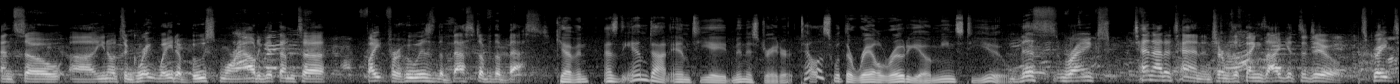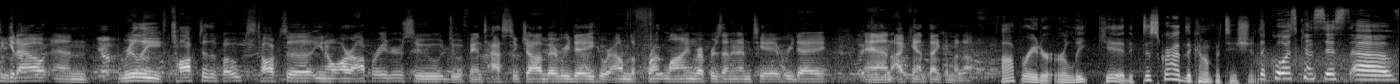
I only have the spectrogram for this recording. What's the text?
And so, uh, you know, it's a great way to boost morale to get them to fight for who is the best of the best. Kevin, as the M.MTA administrator, tell us what the Rail Rodeo means to you. This ranks 10 out of 10 in terms of things I get to do. It's great to get out and really talk to the folks, talk to, you know, our operators who do a fantastic job every day, who are out on the front line representing MTA every day, and I can't thank them enough. Operator Erleek Kidd, describe the competition. The course consists of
